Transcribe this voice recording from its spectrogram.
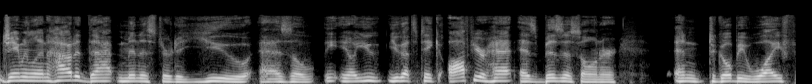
Jaimee Lynn, how did that minister to you as a you know you you got to take off your hat as business owner and to go be wife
